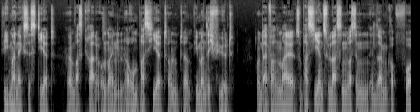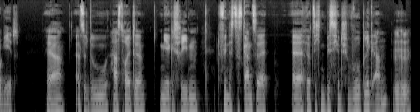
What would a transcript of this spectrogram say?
wie man existiert, äh, was gerade um einen herum passiert und äh, wie man sich fühlt. Und einfach mal so passieren zu lassen, was in, in seinem Kopf vorgeht. Ja, also du hast heute mir geschrieben, du findest das Ganze äh, hört sich ein bisschen schwurblig an. Mhm.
